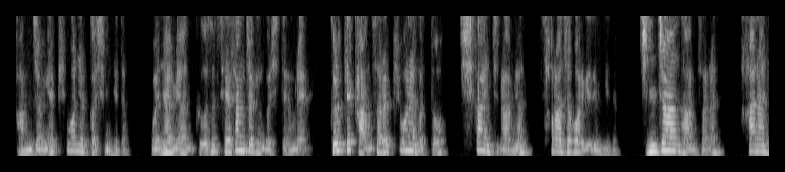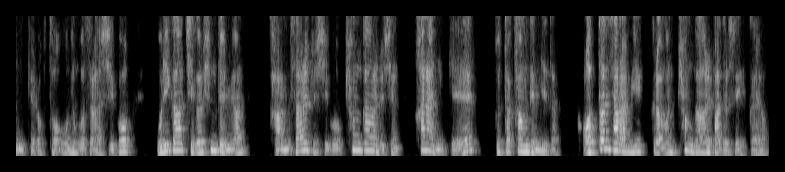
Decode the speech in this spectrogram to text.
감정의 표현일 것입니다. 왜냐하면 그것은 세상적인 것이 때문에 그렇게 감사를 표현한 것도 시간이 지나면 사라져버리게 됩니다. 진정한 감사는 하나님께로부터 오는 것을 아시고 우리가 지금 힘들면 감사를 주시고 평강을 주신 하나님께 부탁하면 됩니다. 어떤 사람이 그러면 평강을 받을 수 있을까요?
